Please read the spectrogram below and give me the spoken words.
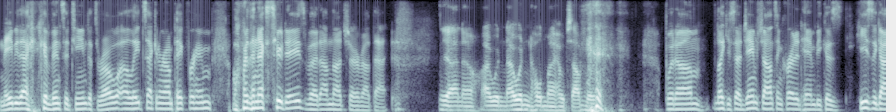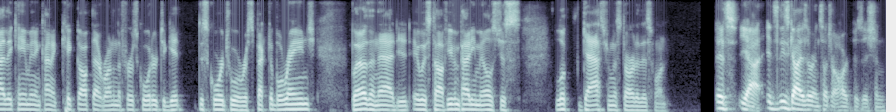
Maybe that can convince a team to throw a late second round pick for him over the next two days, but I'm not sure about that. Yeah, no, I wouldn't. I wouldn't hold my hopes out for it. but um, like you said, James Johnson credit him because he's the guy that came in and kind of kicked off that run in the first quarter to get the score to a respectable range. But other than that, it, it was tough. Even Patty Mills just looked gassed from the start of this one. it's yeah, it's these guys are in such a hard position.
